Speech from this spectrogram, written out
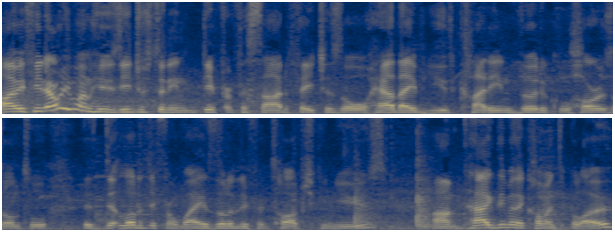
um, if you know anyone who's interested in different facade features or how they've used cladding, vertical, horizontal, there's a lot of different ways, a lot of different types you can use. Um, tag them in the comments below.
